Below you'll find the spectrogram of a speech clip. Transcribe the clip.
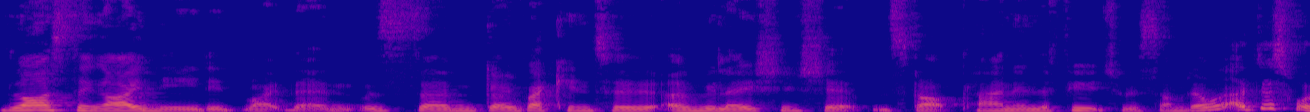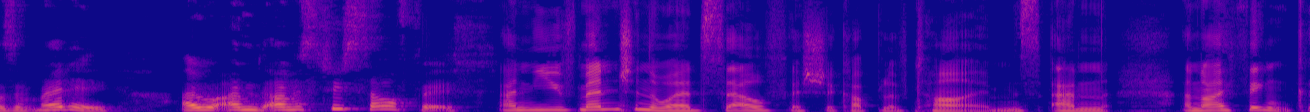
last thing I needed right then was um, go back into a relationship and start planning the future with somebody. I just wasn't ready. I, I'm, I was too selfish. And you've mentioned the word selfish a couple of times, and and I think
